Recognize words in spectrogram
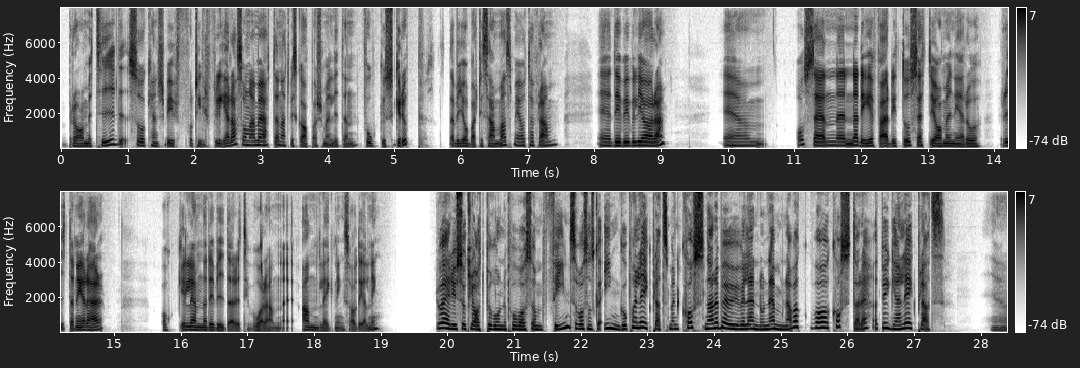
bra med tid så kanske vi får till flera sådana möten, att vi skapar som en liten fokusgrupp där vi jobbar tillsammans med att ta fram eh, det vi vill göra. Ehm, och sen eh, när det är färdigt, då sätter jag mig ner och ritar ner det här och lämnar det vidare till vår anläggningsavdelning. Då är det ju såklart beroende på vad som finns och vad som ska ingå på en lekplats, men kostnader behöver vi väl ändå nämna. Vad, vad kostar det att bygga en lekplats? Eh,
